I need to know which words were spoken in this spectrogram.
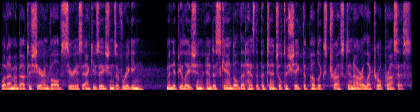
What I'm about to share involves serious accusations of rigging, manipulation, and a scandal that has the potential to shake the public's trust in our electoral process.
